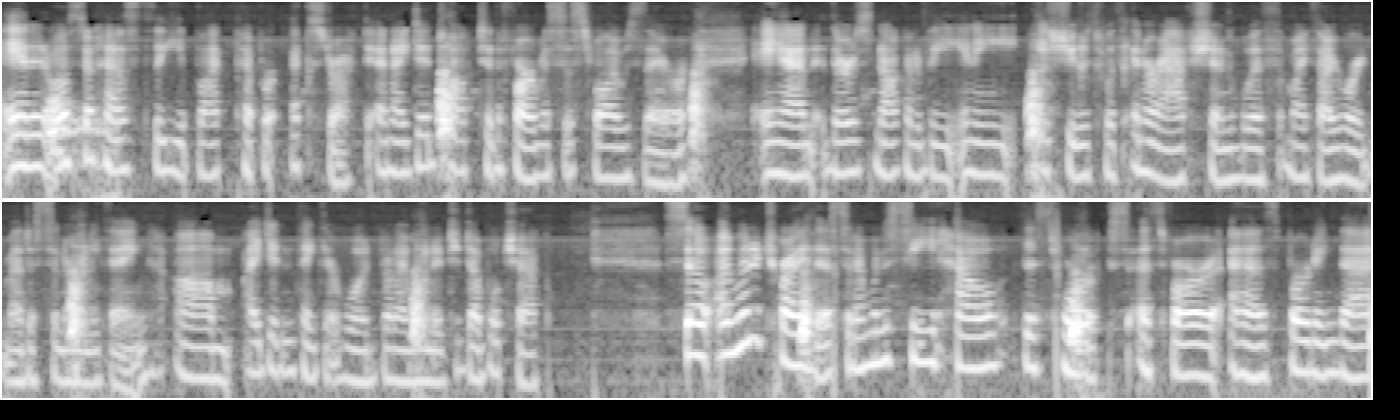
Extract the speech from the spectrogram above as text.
and it also has the black pepper extract. And I did talk to the pharmacist while I was there and there's not going to be any issues with interaction with my thyroid medicine or anything. Um, I didn't think there would, but I wanted to double check. So I'm going to try this, and I'm going to see how this works as far as burning that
